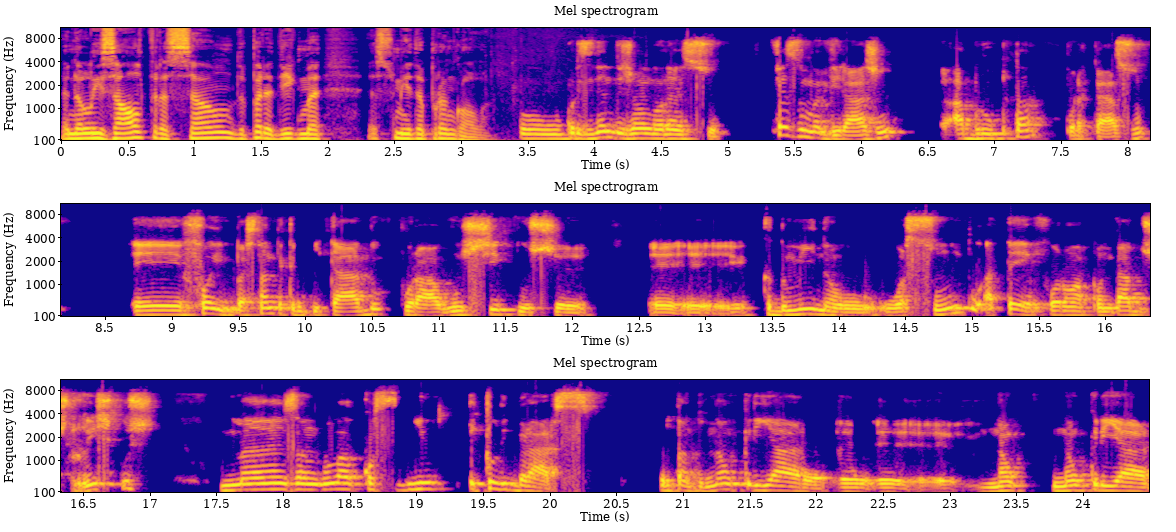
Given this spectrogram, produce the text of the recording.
analisa a alteração de paradigma assumida por Angola. O presidente João Lourenço fez uma viragem abrupta, por acaso, foi bastante criticado por alguns ciclos eh, eh, que dominam o, o assunto, até foram apontados riscos, mas Angola conseguiu equilibrar-se. Portanto, não criar, eh, não, não criar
